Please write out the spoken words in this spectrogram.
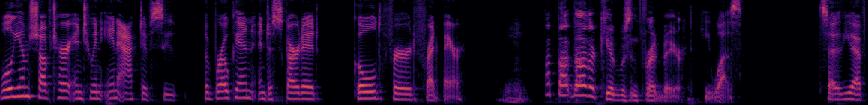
William shoved her into an inactive suit, the broken and discarded gold furred Fredbear. I thought the other kid was in Fredbear. He was. So you have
